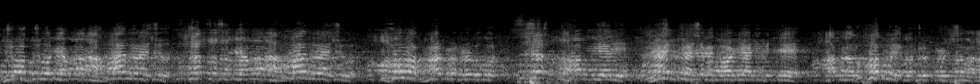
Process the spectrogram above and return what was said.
যুৱক যুৱতীসকলক আহ্বান জনাইছো ছাত্ৰ ছাত্ৰীসকলক আহ্বান জনাইছো অসমক ভাৰতবৰ্ষৰ বুকুত শ্ৰেষ্ঠ শক্তিশালী ৰাজ্য হিচাপে গঢ় দিয়াৰ নিমিত্তে আপোনালোক সকলোৱে কঠোৰ পৰিশ্ৰমত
